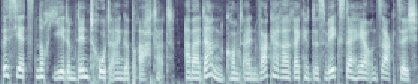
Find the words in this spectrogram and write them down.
bis jetzt noch jedem den Tod eingebracht hat. Aber dann kommt ein wackerer Recke des Wegs daher und sagt sich,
